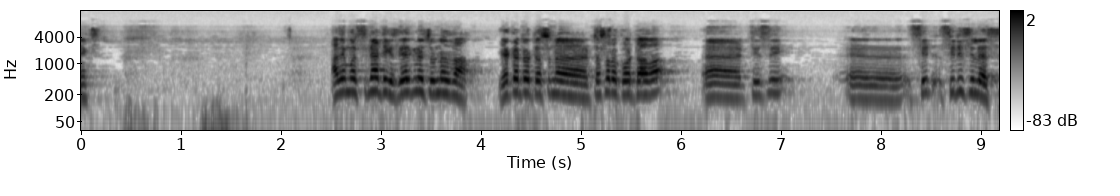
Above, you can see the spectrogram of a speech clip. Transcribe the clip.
நெக்ஸ்ட் அதே மாதிரி சினாட்டிக்ஸ் ஏற்கனவே சொன்னதுதான். ஏக்கட்டோ டெசன டெசர கோட்டாவா டிசி சிடிசிலஸ்.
